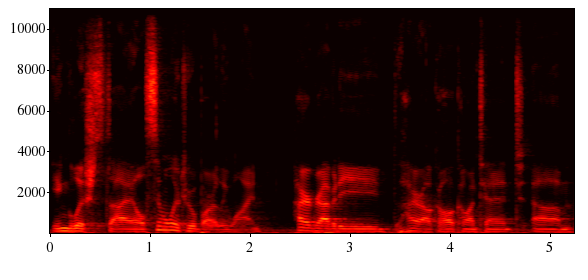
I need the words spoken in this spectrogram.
English style, similar to a barley wine. Higher gravity, higher alcohol content. Um,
